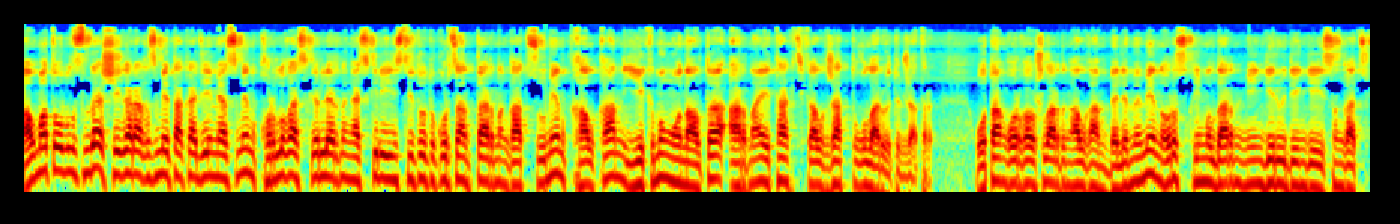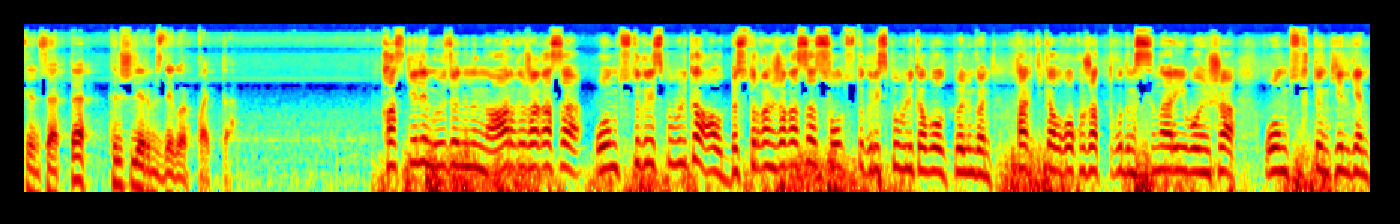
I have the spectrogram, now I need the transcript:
Алматы облысында шекара қызмет академиясы мен құрлық әскерлерінің әскери институты курсанттарының қатысуымен қалқан 2016 арнайы тактикалық жаттығулар өтіп жатыр. Отан қорғаушылардың алған білімі мен ұрыс қимылдарын меңгеру деңгейі сынға түскен сәтті тілшілерімізде көріп қайтты. Қаскелең өзенінің арғы жағасы оңтүстік республика, ал біз тұрған жағасы солтүстік республика болып бөлінген тактикалық оқу жаттығудың сценарийі бойынша оңтүстіктен келген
